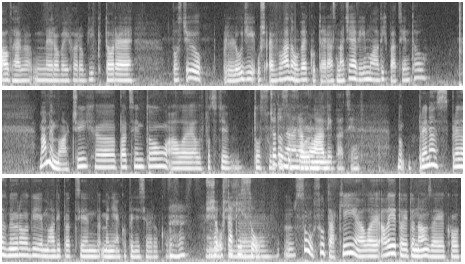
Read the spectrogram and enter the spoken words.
Alzheimerovej choroby, ktoré postihujú ľudí už aj v mladom veku teraz. Máte aj vy mladých pacientov? Máme mladších uh, pacientov, ale, ale v podstate to sú Čo to, to znamená formy, mladý pacient? No, pre nás, pre nás v neurológii je mladý pacient menej ako 50 rokov. Uh-huh. Čiže no, už takí sú? Sú, sú takí, ale, ale je, to, je to naozaj ako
